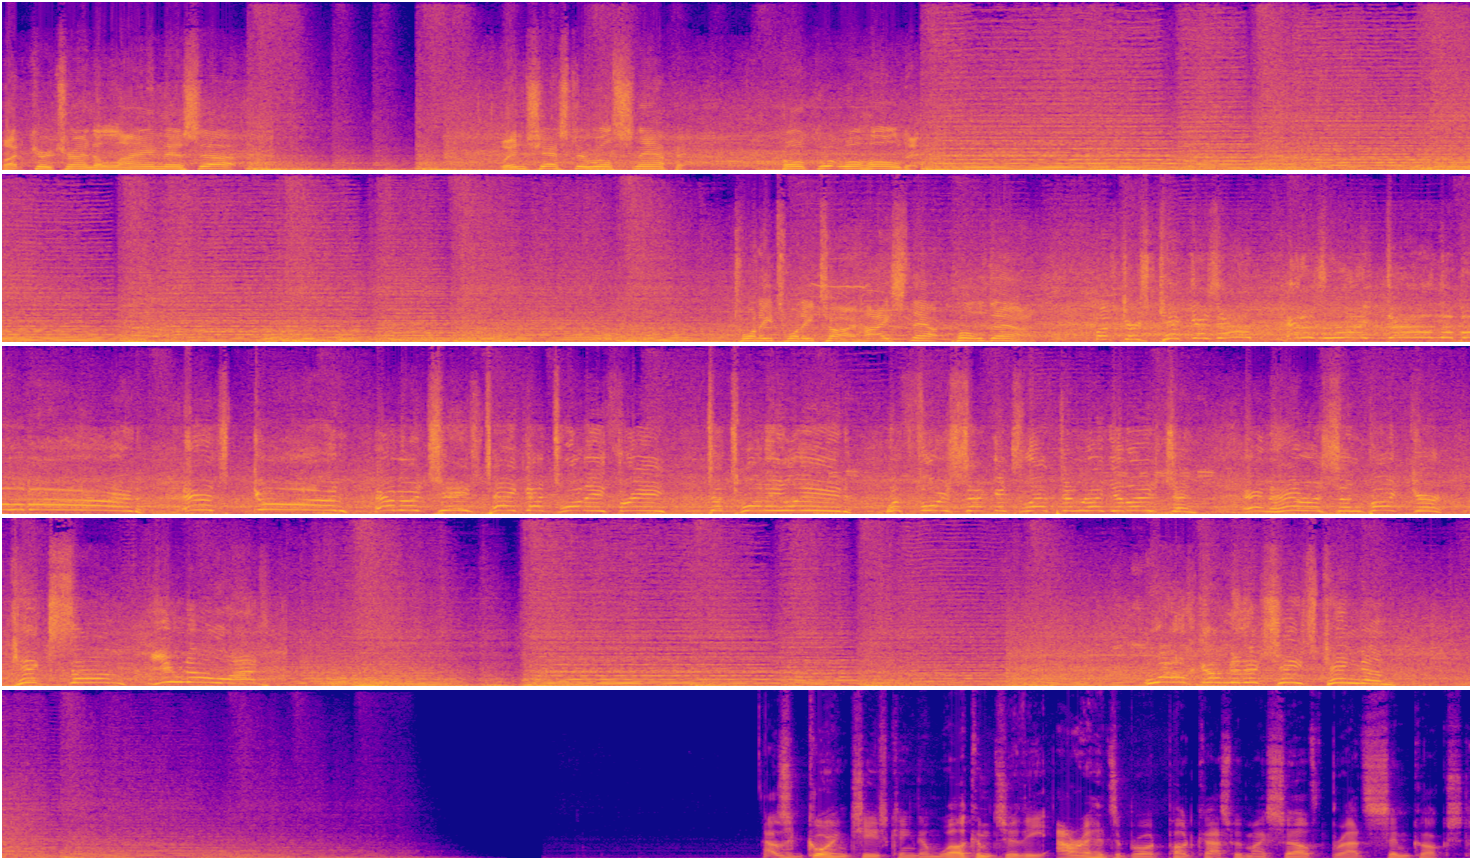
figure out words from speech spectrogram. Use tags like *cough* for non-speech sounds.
Butker trying to line this up. Winchester will snap it. Colquitt will hold it. Twenty twenty tie, high snap, Pull down. Butker's kick is out. It is right down the boulevard. It's good, and the Chiefs take a 23 to 20 lead with four seconds left in regulation. And Harrison Butker kicks some. You know what? Welcome to the Chiefs Kingdom. How's it going, Chiefs Kingdom? Welcome to the Arrowheads Abroad podcast with myself, Brad Simcox.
